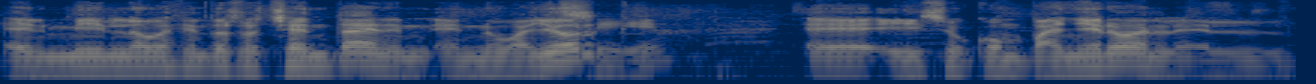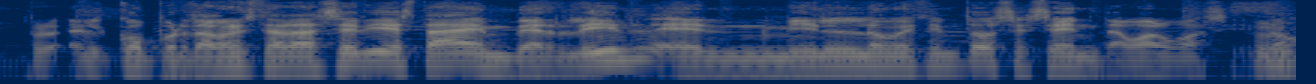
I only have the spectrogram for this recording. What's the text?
en 1980 en, en Nueva York. Sí. eh, y su compañero, el, el- el coprotagonista de la serie, está en Berlín en 1960 o algo así, ¿no?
